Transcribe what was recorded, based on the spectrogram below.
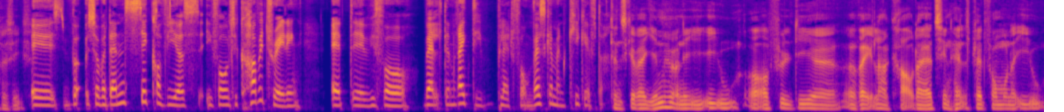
Præcis. Øh, så hvordan sikrer vi os i forhold til copy trading, at øh, vi får valgt den rigtige platform? Hvad skal man kigge efter? Den skal være hjemmehørende i EU og opfylde de øh, regler og krav, der er til en handelsplatform under EU.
